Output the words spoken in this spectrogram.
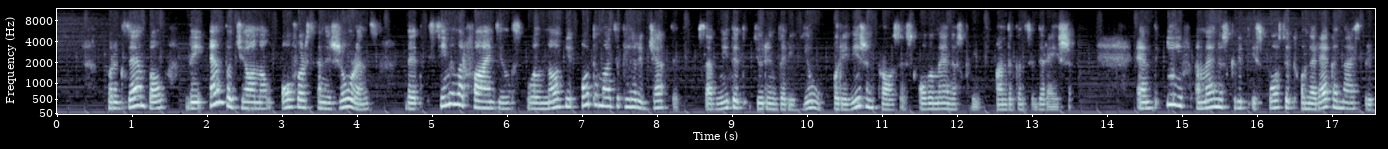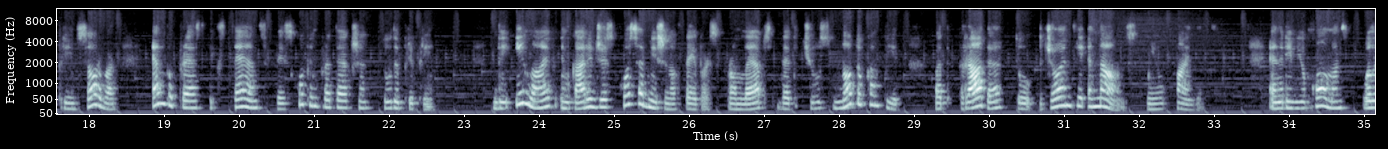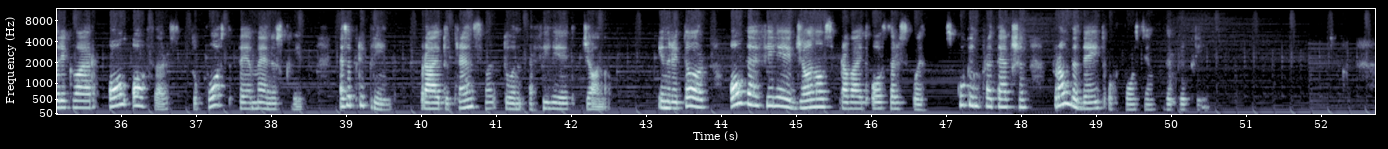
For example, the EMBO journal offers an assurance that similar findings will not be automatically rejected submitted during the review or revision process of a manuscript under consideration. And if a manuscript is posted on a recognized preprint server, EMBO extends the scooping protection to the preprint. The eLife encourages co-submission of papers from labs that choose not to compete, but rather to jointly announce new findings and Review Commons will require all authors to post their manuscript as a preprint prior to transfer to an affiliate journal. In return, all the affiliate journals provide authors with scooping protection from the date of posting the preprint.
